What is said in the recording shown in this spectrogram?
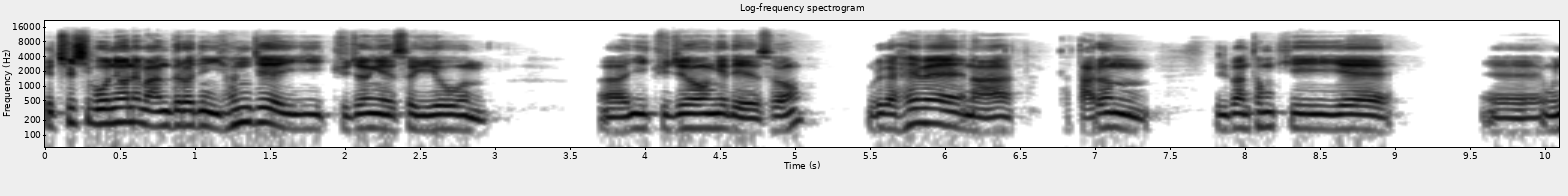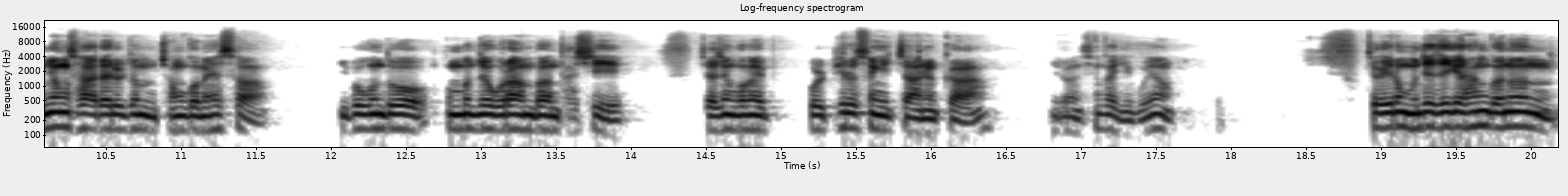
75년에 만들어진 현재 이 규정에서 이어온 어, 이 규정에 대해서 우리가 해외나 다- 다른 일반 통키의 에, 운영 사례를 좀 점검해서 이 부분도 근본적으로 한번 다시 재점검해 볼 필요성이 있지 않을까 이런 생각이고요. 제가 이런 문제 제기를 한 거는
